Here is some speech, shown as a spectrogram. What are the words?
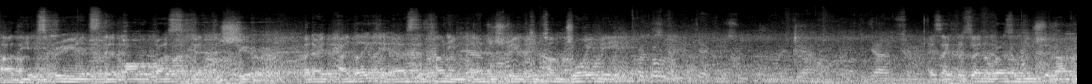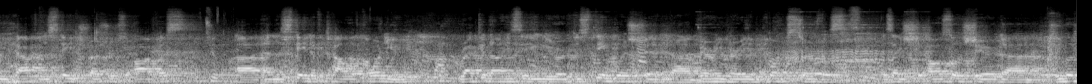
uh, the experience that all of us get to share. But I'd, I'd like to ask the county magistrate to come join me as I present a resolution on behalf of the state treasurer's office uh, and the state of California, recognizing your distinguished and uh, very, very important service. As I sh also shared, uh, we look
